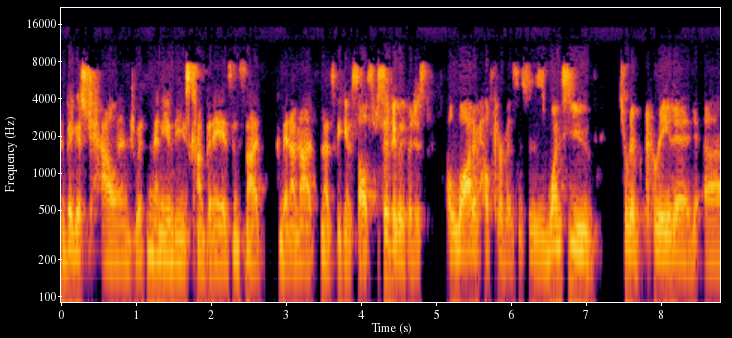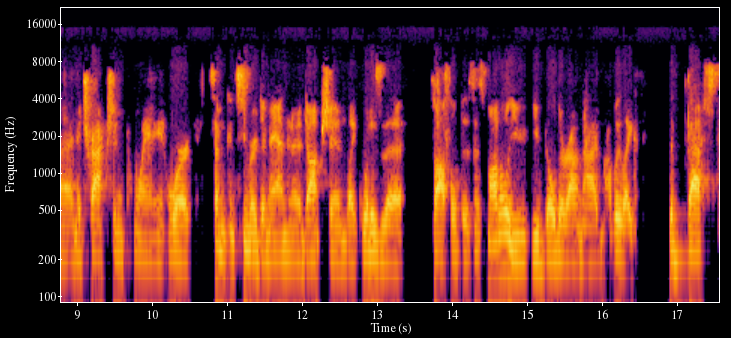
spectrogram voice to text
the biggest challenge with many of these companies, and it's not, I mean, I'm not I'm not speaking of Solv specifically, but just a lot of healthcare businesses, once you've sort of created uh, an attraction point or some consumer demand and adoption, like what is the thoughtful business model, you you build around that. And probably like the best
